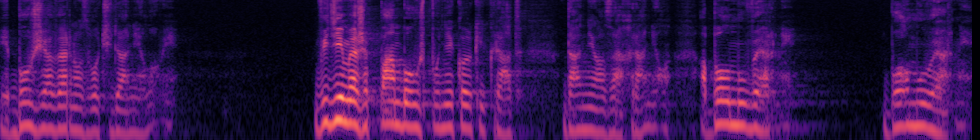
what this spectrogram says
je Božia vernosť voči Danielovi. Vidíme, že Pán Boh už po niekoľkýkrát Daniela zachránil a bol mu verný. Bol mu verný.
